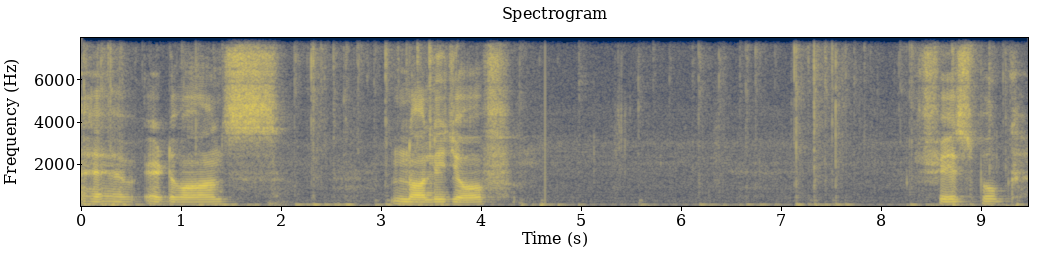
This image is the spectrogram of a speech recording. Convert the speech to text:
have advance knowledge of Facebook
